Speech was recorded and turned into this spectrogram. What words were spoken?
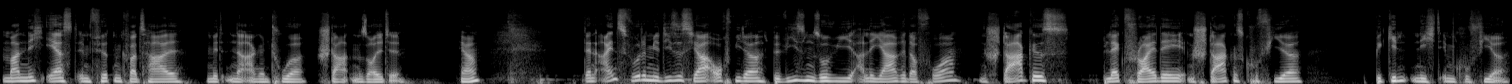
man nicht erst im vierten Quartal mit einer Agentur starten sollte. Ja. Denn eins wurde mir dieses Jahr auch wieder bewiesen, so wie alle Jahre davor. Ein starkes Black Friday, ein starkes Q4 beginnt nicht im Q4,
